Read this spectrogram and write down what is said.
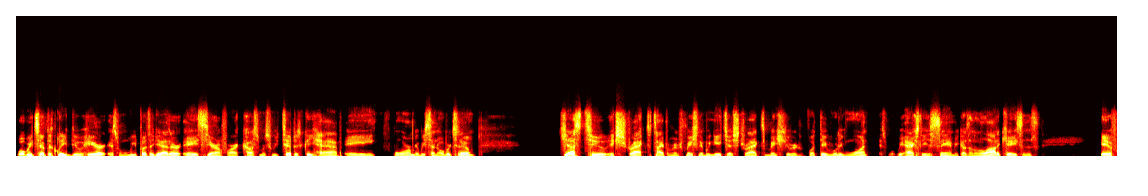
What we typically do here is when we put together a CRM for our customers, we typically have a form that we send over to them just to extract the type of information that we need to extract to make sure what they really want is what we actually are saying. Because in a lot of cases, if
